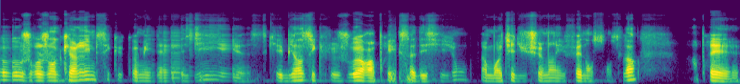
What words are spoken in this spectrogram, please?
Je rejoins Karim, c'est que comme il a dit, ce qui est bien, c'est que le joueur a pris sa décision. La moitié du chemin est fait dans ce sens-là. Après,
